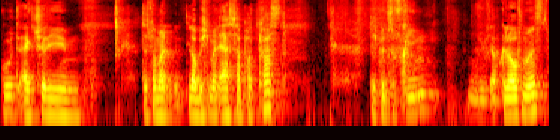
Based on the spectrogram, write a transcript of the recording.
Gut, actually, das war glaube ich, mein erster Podcast. Ich bin zufrieden, wie es abgelaufen ist.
